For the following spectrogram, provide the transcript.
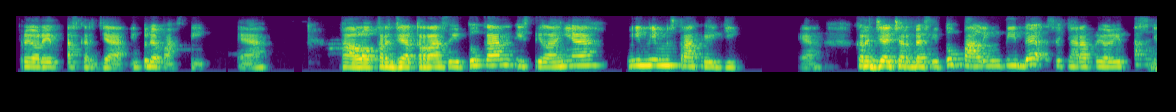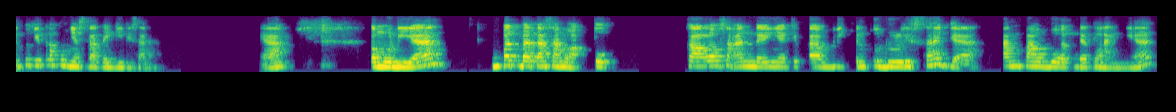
prioritas kerja itu udah pasti, ya. Kalau kerja keras itu kan istilahnya minim strategi. Ya, kerja cerdas itu paling tidak secara prioritas itu kita punya strategi di sana. Ya. Kemudian buat batasan waktu. Kalau seandainya kita bikin to-do saja tanpa buat deadline-nya,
